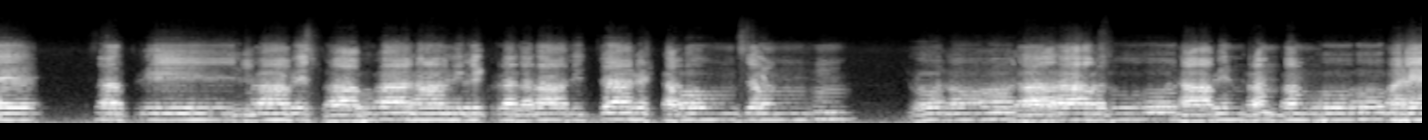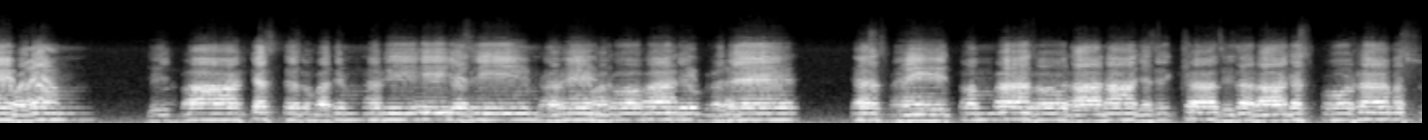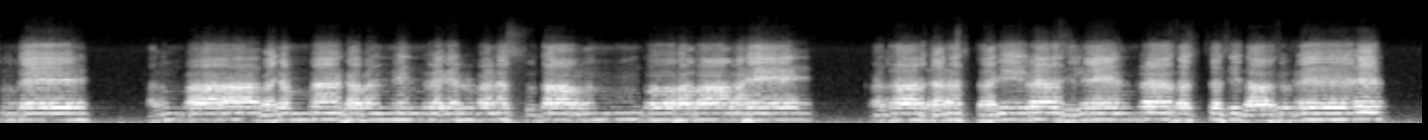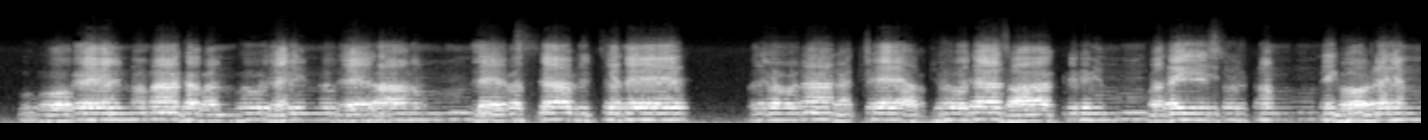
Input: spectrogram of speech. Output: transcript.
सत्त्वीमा विश्वाभुवानानि विक्रदलादिज्यनिष्ठपुंस्यम् यो नो दारावसूनामिन्द्रम् तम् भूमहे वयम्। जिह्वाह्यस्य सुमतिम् नवीयसीम् गमे मगोमतिव्रजे यस्मै त्वम् वसो दानाय शिक्षसि स वयम् मघवन्निन्द्रगर्वणः सुतावम् दोहवामहे। कदाचनस्तरीरशिलेन्द्रसश्च सिदासुषे उपोपेन्नुमघवन् भूजयिन्नु देदानुम् देवस्य पृच्छते। यो न रक्षे अभ्योजसाकृतिम् वधैः सुष्णम् निघोषयन्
